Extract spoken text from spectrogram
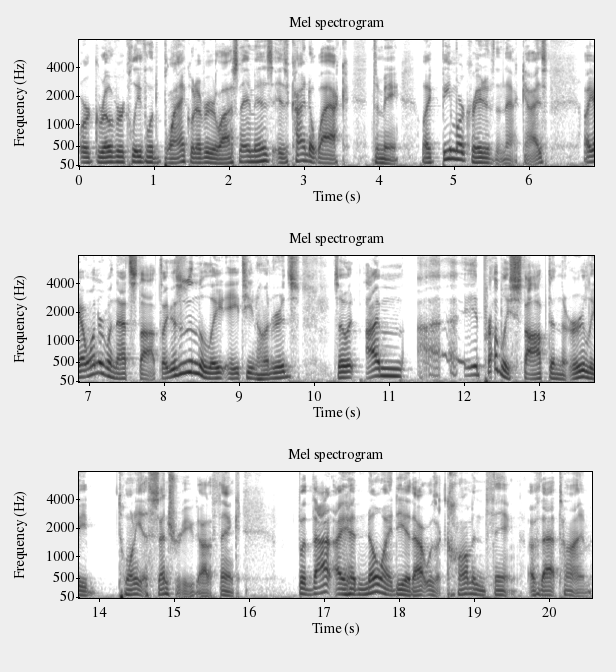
or Grover Cleveland Blank, whatever your last name is, is kind of whack to me. Like, be more creative than that, guys. Like, I wonder when that stopped. Like, this was in the late 1800s, so it, I'm uh, it probably stopped in the early 20th century. You got to think, but that I had no idea that was a common thing of that time.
